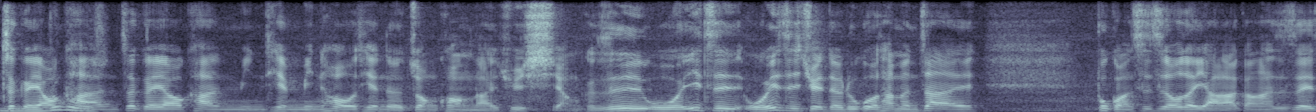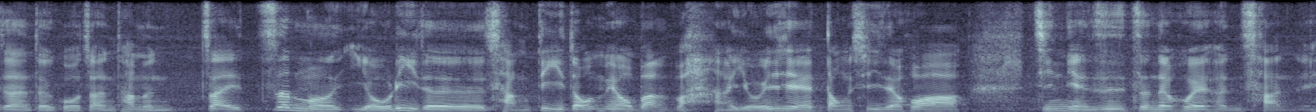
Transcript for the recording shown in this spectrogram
这个要看，这个要看明天、明后天的状况来去想。可是我一直，我一直觉得，如果他们在不管是之后的亚拉冈还是这一站的德国站，他们在这么有利的场地都没有办法 有一些东西的话，今年是真的会很惨哎。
